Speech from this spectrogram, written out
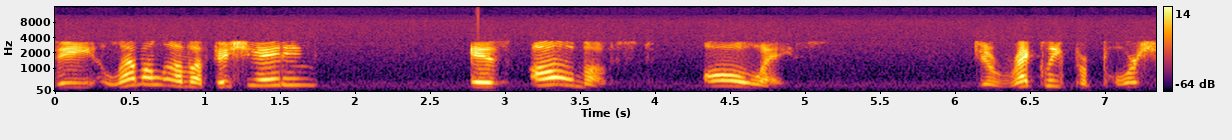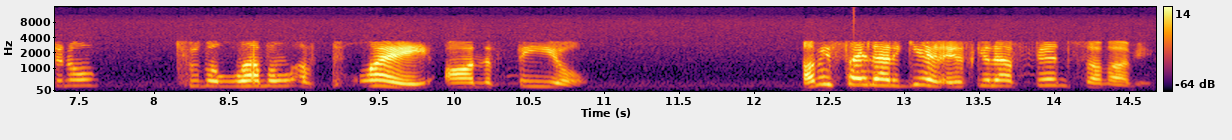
The level of officiating is almost always directly proportional to the level of play on the field. Let me say that again. It's going to offend some of you.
